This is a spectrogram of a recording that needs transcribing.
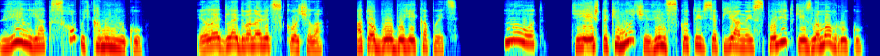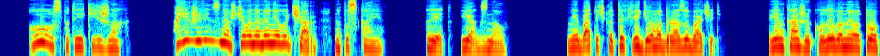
Він як схопить каменюку, і ледь-ледь вона відскочила, а то був би їй капець. Ну от, тієї ж таки ночі він скотився п'яний з повітки і зламав руку. Господи, який жах. А як же він знав, що вона на нього чар напускає? Гет, як знав. Мій батечко тих відьом одразу бачить. Він каже, коли вони ото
